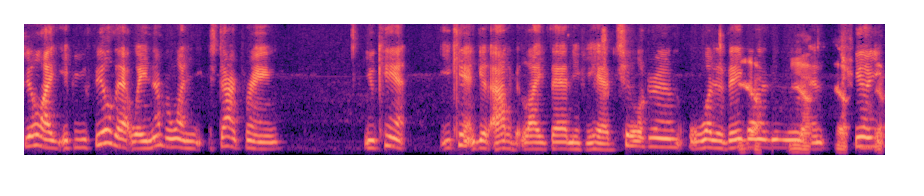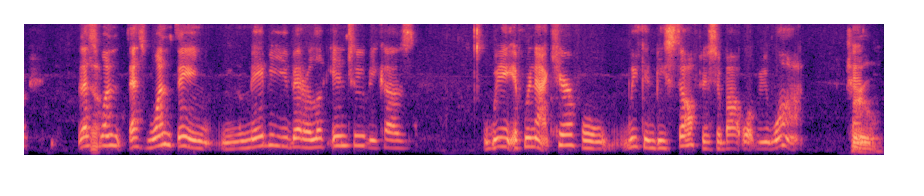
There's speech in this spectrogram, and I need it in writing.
feel like if you feel that way, number one, start praying. You can't you can't get out of it like that. And if you have children, what are they yeah. going to do? Yeah. And yeah. you know, you, that's one that's one thing. Maybe you better look into because we, if we're not careful, we can be selfish about what we want. True.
